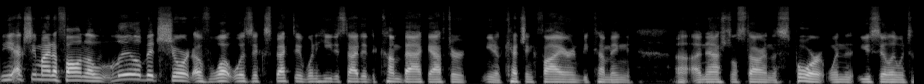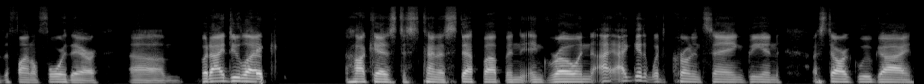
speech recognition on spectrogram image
he actually might have fallen a little bit short of what was expected when he decided to come back after you know catching fire and becoming uh, a national star in the sport when UCLA went to the Final Four there. Um, but I do like Jaquez to kind of step up and, and grow. And I, I get what Cronin's saying, being a star glue guy.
